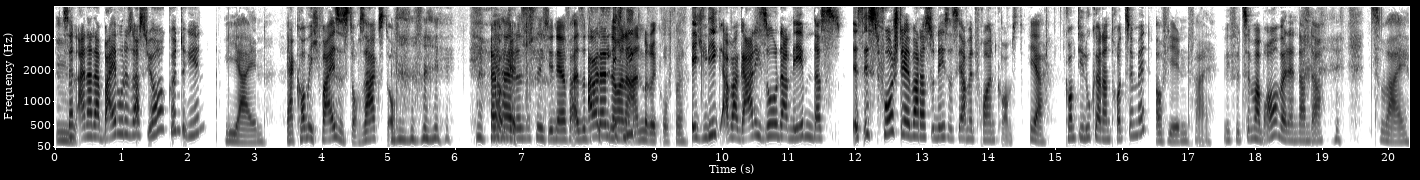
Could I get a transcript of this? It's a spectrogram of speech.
Mhm. Ist denn einer dabei, wo du sagst, ja, könnte gehen? Jein. Ja, komm, ich weiß es doch, sag's doch. Ja, Okay. das ist nicht in der, also das Aber dann, ist noch ich eine lieg- andere Gruppe. Ich lieg aber gar nicht so daneben, dass es ist vorstellbar, dass du nächstes Jahr mit Freund kommst. Ja, Kommt die Luca dann trotzdem mit? auf jeden Fall. Wie viel Zimmer brauchen wir denn dann da? Zwei.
